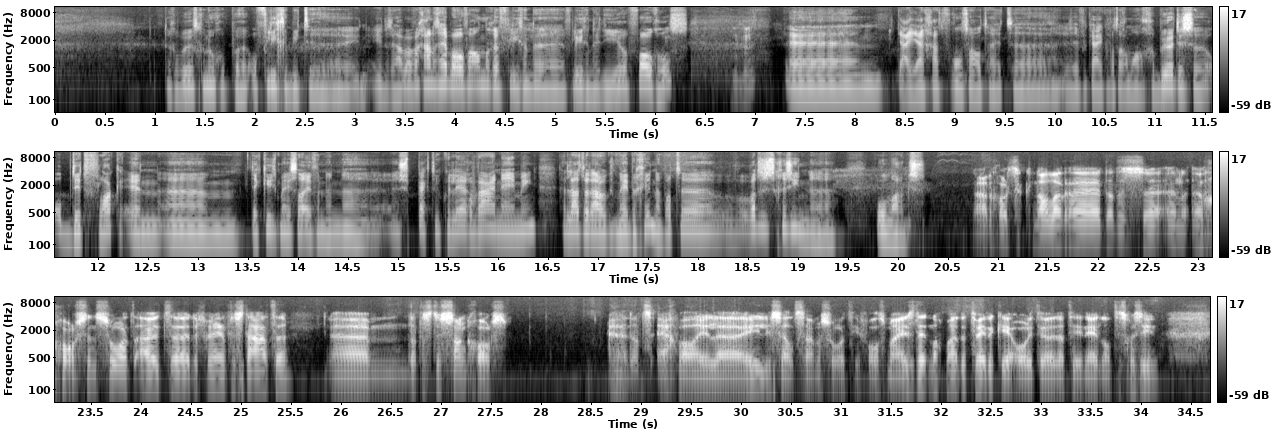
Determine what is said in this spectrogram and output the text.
Er gebeurt genoeg op, op vlieggebied in, inderdaad. Maar we gaan het hebben over andere vliegende, vliegende dieren, vogels. Mhm. En ja, jij gaat voor ons altijd eh, eens even kijken wat er allemaal gebeurd is eh, op dit vlak. En ehm ik kies meestal even een, eh, een spectaculaire waarneming. En laten we daar ook eens mee beginnen. Wat, wat is gezien onlangs? Nou, de grootste knaller, dat is een, een gorsensoort uit de Verenigde Staten. Ehm, dat is de zanggors. Eh, dat is echt wel een hele, hele zeldzame soort hier. Volgens mij is dit nog maar de tweede keer ooit eh, dat hij in Nederland is gezien.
